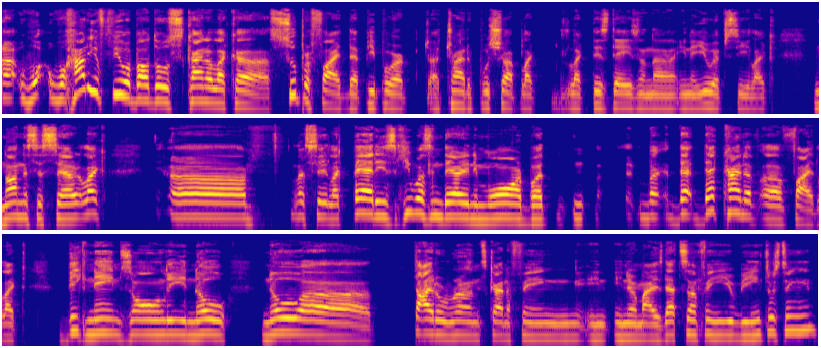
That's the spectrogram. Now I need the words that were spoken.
Uh, wh- how do you feel about those kind of like a super fight that people are, are trying to push up like like these days in a, in a UFC like not necessarily like uh let's say like Pettis he wasn't there anymore but but that that kind of uh, fight like big names only no no uh title runs kind of thing in in your mind is that something you'd be interested in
